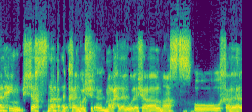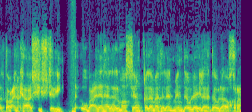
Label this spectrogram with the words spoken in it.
الحين شخص نق... خلينا نقول المرحلة الأولى شرى ألماس وخذ طبعا كاش يشتري. وبعدين هالألماس ينقله مثلا من دولة إلى دولة أخرى.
